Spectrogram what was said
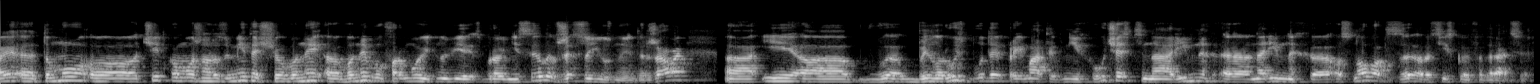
Е, Тому о, чітко можна розуміти, що вони, е, вони формують нові збройні сили вже союзної держави, е, і е, в- Білорусь буде приймати в них участь на рівних е, на рівних е, основах з Російською Федерацією.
